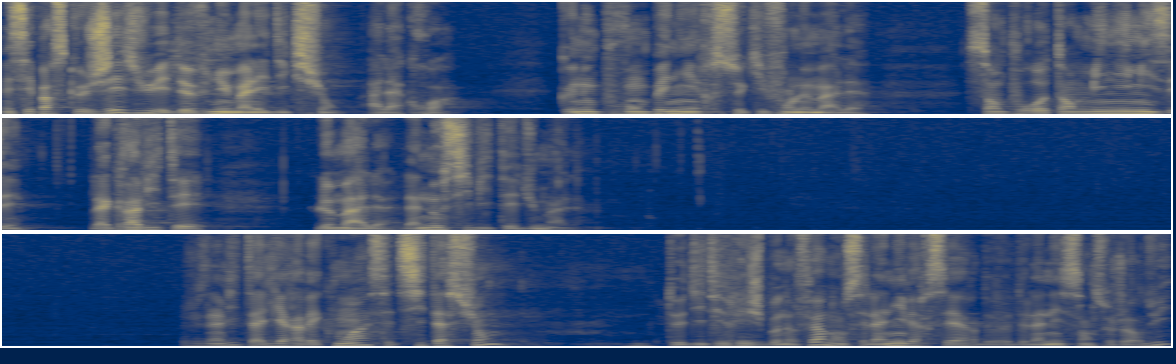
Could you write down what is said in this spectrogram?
mais c'est parce que Jésus est devenu malédiction à la croix que nous pouvons bénir ceux qui font le mal, sans pour autant minimiser la gravité, le mal, la nocivité du mal. Je vous invite à lire avec moi cette citation de Dietrich Bonhoeffer, dont c'est l'anniversaire de, de, la naissance aujourd'hui,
